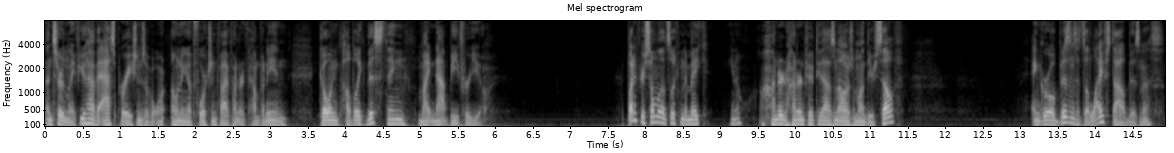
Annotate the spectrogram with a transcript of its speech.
And certainly, if you have aspirations of owning a Fortune 500 company and going public, this thing might not be for you. But if you're someone that's looking to make, you know, $100, $150,000 a month yourself and grow a business that's a lifestyle business,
